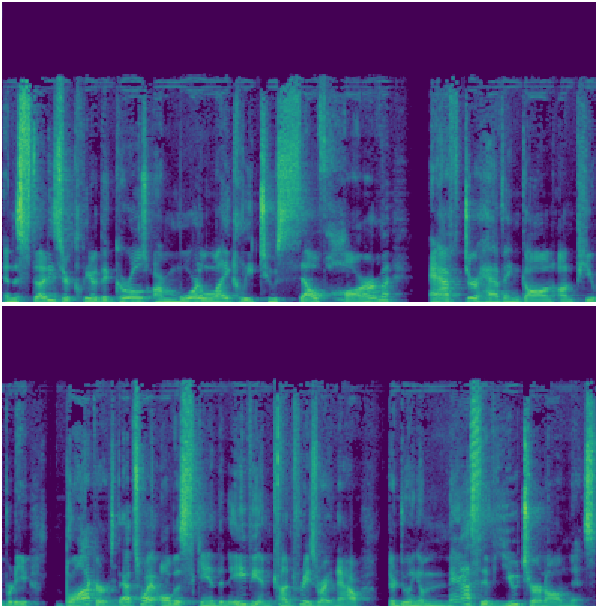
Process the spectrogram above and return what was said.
and the studies are clear the girls are more likely to self harm after having gone on puberty blockers. That's why all the Scandinavian countries right now they're doing a massive U-turn on this.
